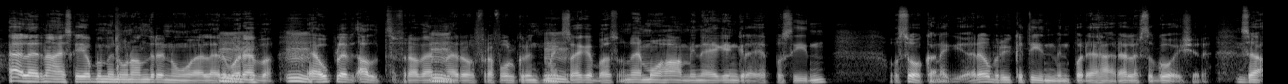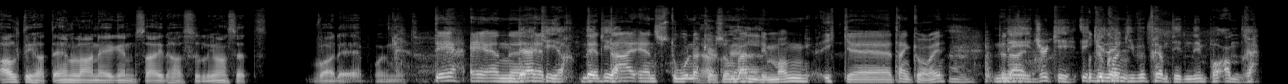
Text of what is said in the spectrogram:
eller nei, jeg skal jobbe med noen andre nå, eller Mm. whatever. Jeg har opplevd alt fra venner og fra folk rundt meg, Mm. så jeg er bare sånn, jeg må ha min egen greie på siden. Og så kan jeg gjøre og bruke tiden min på det her, ellers så går ikke det. Så jeg har alltid hatt en eller annen egen side hustle, uansett hva det er, på en måte. Det er en Det er Kia. Det er Det Kia. der er en stor nøkkel som veldig mange ikke tenker over. Det der- Major key. Og du Ikke kan- legg fremtiden din på andre.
